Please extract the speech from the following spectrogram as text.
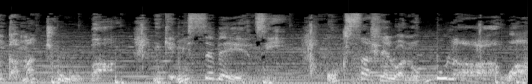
ngamathuba ngemisebenzi ukusahlelwa nokubulawa.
